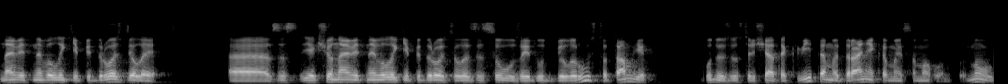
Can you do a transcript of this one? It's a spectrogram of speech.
навіть невеликі підрозділи. Е, якщо навіть невеликі підрозділи ЗСУ зайдуть в Білорусь, то там їх будуть зустрічати квітами, драніками і самогонкою. Ну,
